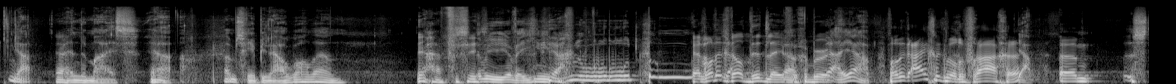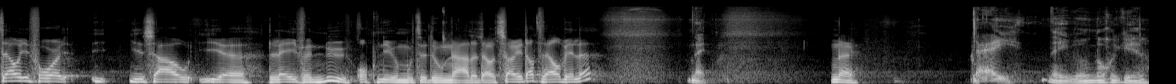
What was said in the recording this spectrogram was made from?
Ja, Ja. en de mais. Ja. Nou, misschien heb je nou ook wel gedaan. ja precies. Dat weet je- weet je niet. Ja. Ja, wat is wel dit leven Ja. gebeurd? Ja, ja. Wat ik eigenlijk wilde vragen. Ja. ehm, stel je voor, je zou je leven nu opnieuw moeten doen na de dood. Zou je dat wel willen? Nee. Nee. Nee. Nee, ik wil nog een keer.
